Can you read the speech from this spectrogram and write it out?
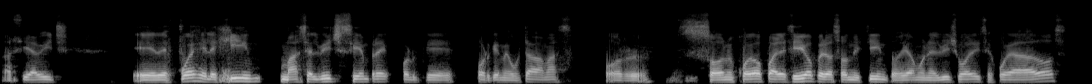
hacía beach. Eh, después elegí más el beach siempre porque porque me gustaba más. Por, son juegos parecidos, pero son distintos. Digamos, en el beach volley se juega a dos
